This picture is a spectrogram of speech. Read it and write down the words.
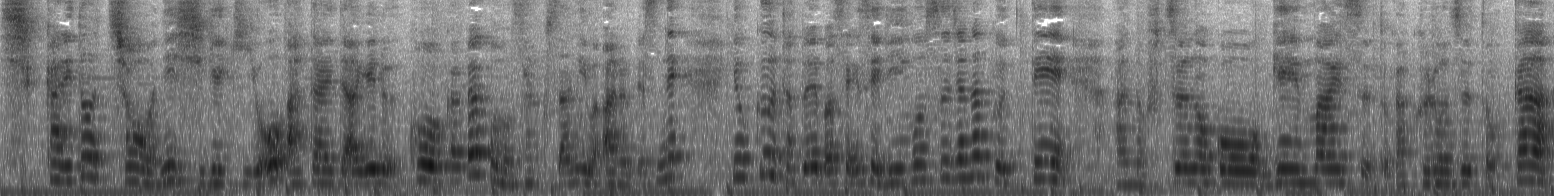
しっかりと腸に刺激を与えてあげる効果がこの酢酸にはあるんですね。よく例えば先生リンゴ酢じゃなくってあの普通のこう玄米酢とか黒酢とか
